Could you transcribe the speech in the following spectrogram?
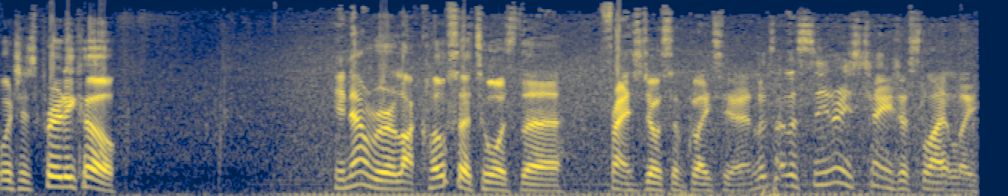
which is pretty cool. Here now we're a lot closer towards the Franz Josef Glacier, and it looks like the scenery's changed just slightly.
